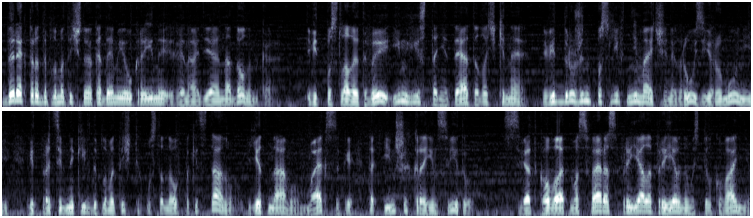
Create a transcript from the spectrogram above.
директора дипломатичної академії України Геннадія Надоленка, від посла Литви Інгі Станіте Толочкіне, від дружин послів Німеччини, Грузії, Румунії, від працівників дипломатичних установ Пакистану, В'єтнаму, Мексики та інших країн світу. Святкова атмосфера сприяла приємному спілкуванню.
